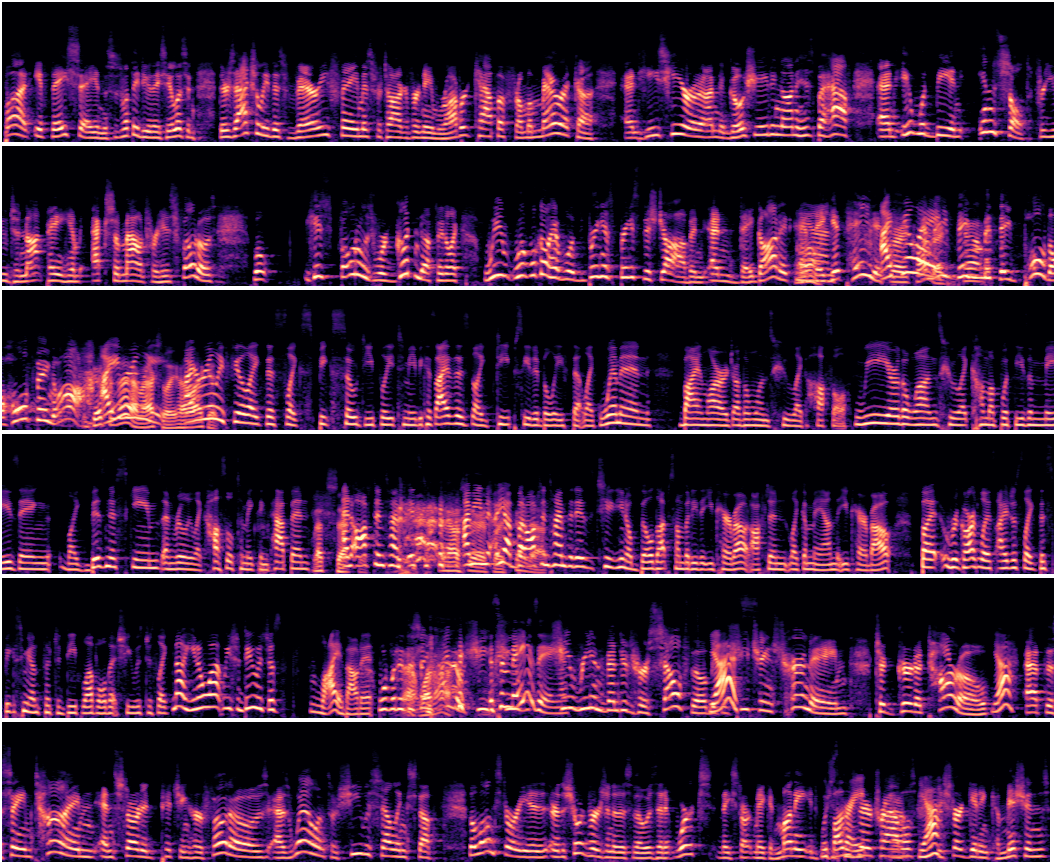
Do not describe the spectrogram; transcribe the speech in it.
But if they say, and this is what they do, they say, listen, there's actually this very famous photographer named Robert Capa from America, and he's here, and I'm negotiating on his behalf, and it would be an insult for you to not pay him X amount for his photos. Well, his photos were good enough that they're like we we'll, we'll go ahead we'll bring us bring us this job and and they got it and Man. they get paid it I Very feel clever. like they, Yeah. they pulled the whole thing off Good for I them, really, actually. I, I like really it. feel like this like speaks so deeply to me because I have this like deep seated belief that like women, by and large, are the ones who like hustle. We are the ones who like come up with these amazing like business schemes and really like hustle to make things happen. That's and oftentimes it's. No, I mean, seriously, yeah, but it out. oftentimes it is to you know build up somebody that you care about. Often like a man that you care about. But regardless, I just like this speaks to me on such a deep level that she was just like, no, you know what we should do is just lie about it. well but at Yeah, the same why time though she It's she- amazing. she reinvented herself though because Yes. she changed her name to Gerda Taro Yeah. at the same time and started pitching her photos as well and so she was selling stuff. The long story is or the short version of this though is that it works. They start making money. It Which funds their travels. Yeah. they start getting commissions.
